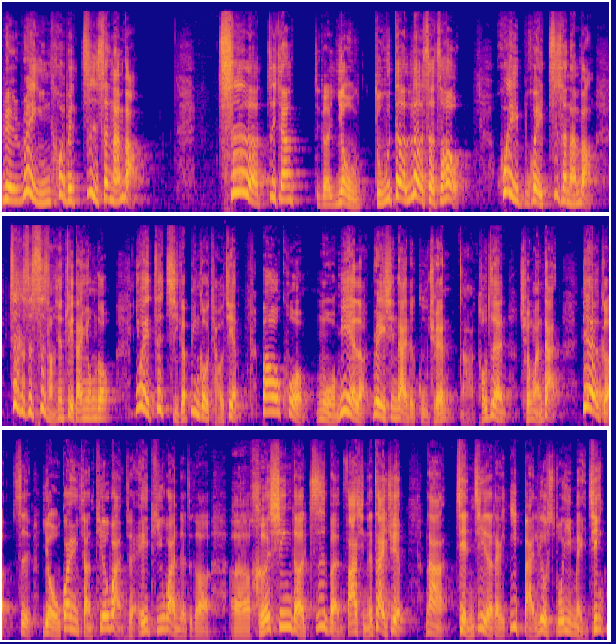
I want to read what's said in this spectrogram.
因为瑞银会不会自身难保？吃了这张这个有毒的垃圾之后，会不会自身难保？这个是市场现在最担忧的。因为这几个并购条件，包括抹灭了瑞信贷的股权啊，投资人全完蛋。第二个是有关于像 T One 就是 AT One 的这个呃核心的资本发行的债券，那减记了大概一百六十多亿美金。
